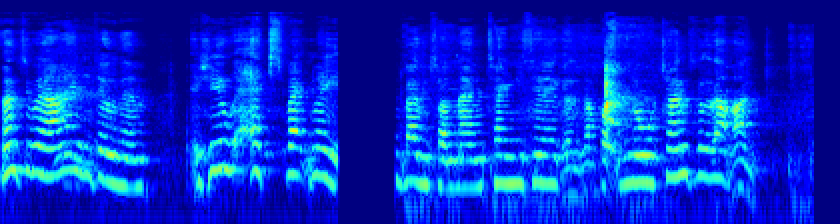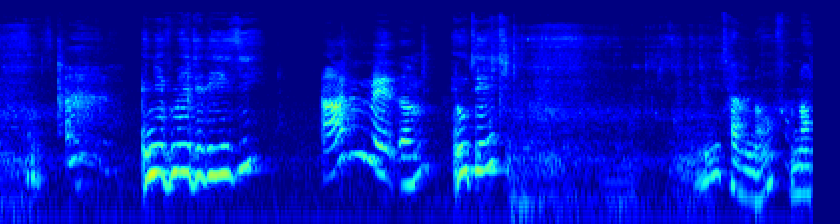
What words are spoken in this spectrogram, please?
That's the way I need to do them. If you expect me bounce on them tiny circles, I've got no chance. Look at that man. And you've made it easy? I didn't make them. Who did? You've had enough. I'm not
